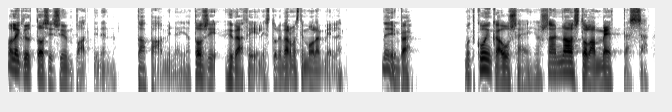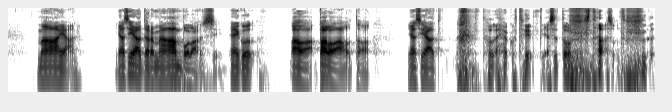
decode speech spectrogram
Oli kyllä tosi sympaattinen tapaaminen ja tosi hyvä fiilis, tuli varmasti molemmille. Niinpä. Mutta kuinka usein, jossain Nastolan mettässä mä ajan ja sieltä törmää ambulanssi, ei kun palo, paloautoa, ja sieltä tulee joku tyyppi ja se tunnistaa sut.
